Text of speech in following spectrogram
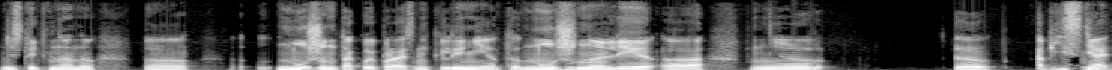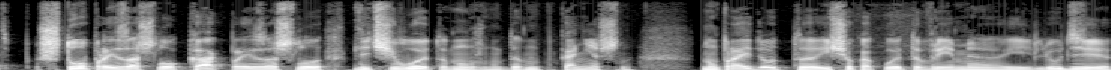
действительно ну, а, нужен такой праздник или нет. Нужно ли а, э, объяснять, что произошло, как произошло, для чего это нужно? Да, ну, конечно. Ну, пройдет еще какое-то время, и люди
